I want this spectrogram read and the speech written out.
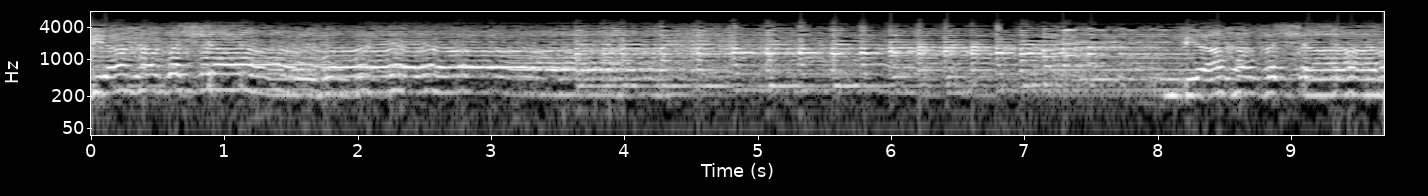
يا غشان يا غشان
